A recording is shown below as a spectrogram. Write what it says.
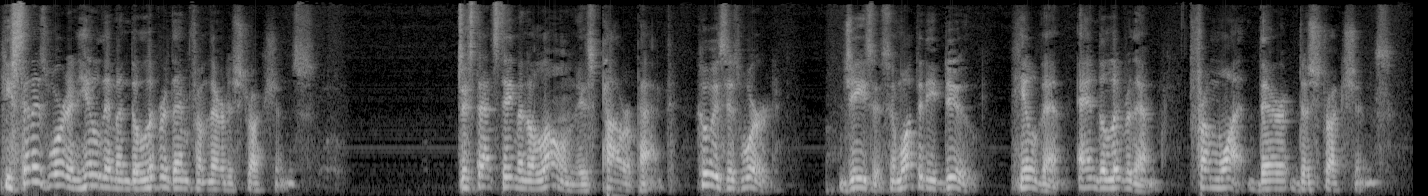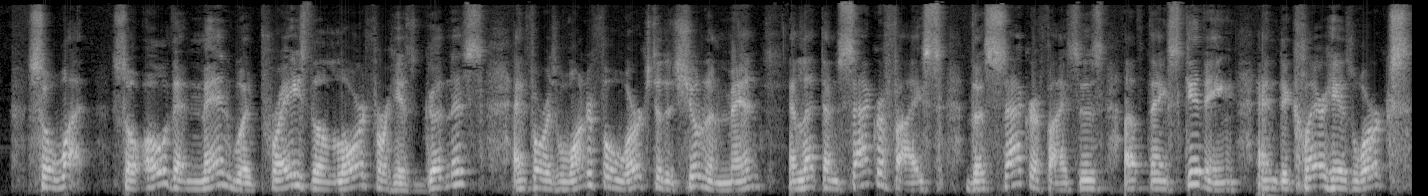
He sent his word and healed them and delivered them from their destructions. Just that statement alone is power packed. Who is his word? Jesus. And what did he do? Heal them and deliver them from what? Their destructions. So what? So, oh, that men would praise the Lord for his goodness and for his wonderful works to the children of men, and let them sacrifice the sacrifices of thanksgiving and declare his works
